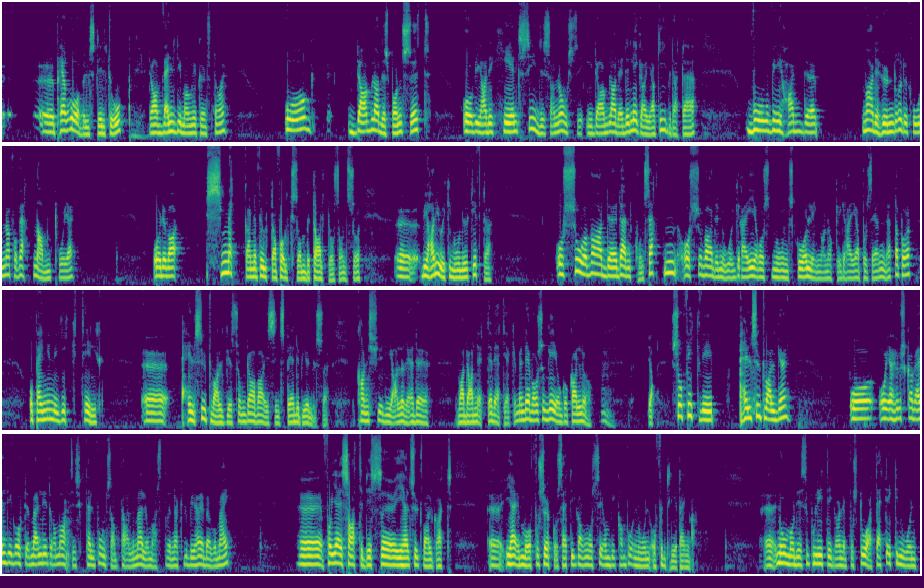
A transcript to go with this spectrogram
uh, per Aabel stilte opp. Det var veldig mange kunstnere. Og Dagbladet sponset. Og vi hadde helsides annonse i Dagbladet. Det ligger i arkivet, dette her. Hvor vi hadde Var det 100 kroner for hvert navn, tror jeg. Og det var smekkende fullt av folk som betalte og sånn, så uh, vi hadde jo ikke noen utgifter. Og så var det den konserten, og så var det noe greier og noen skåling og noe greier på scenen etterpå. Og pengene gikk til uh, Helseutvalget, som da var i sin spede begynnelse. Kanskje de allerede var dannet, det vet jeg ikke. Men det var også Georg og Kalle. Ja. Så fikk vi Helseutvalget. Og, og, jeg husker veldig godt en veldig dramatisk telefonsamtale mellom Astrid Nøkleby Høiberg og meg. Eh, for jeg sa til disse i Helseutvalget at eh, jeg må forsøke å sette i gang og se om vi kan få noen offentlige penger. Eh, nå må disse politikerne forstå at dette er ikke noen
